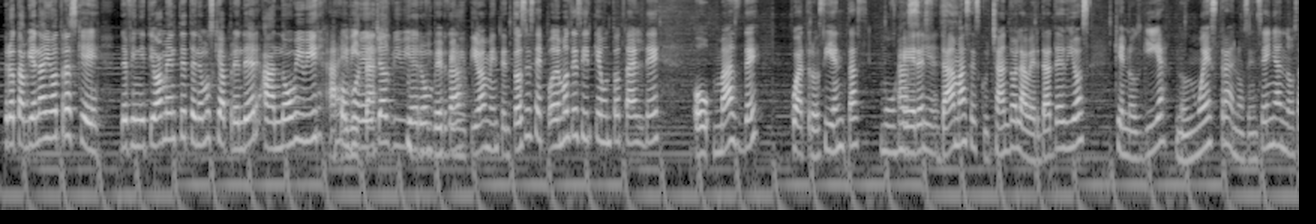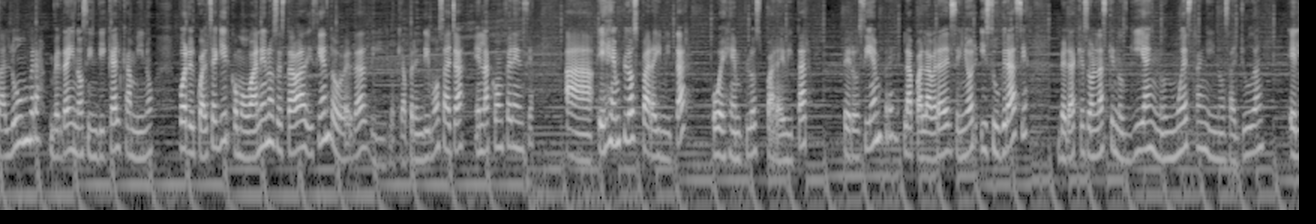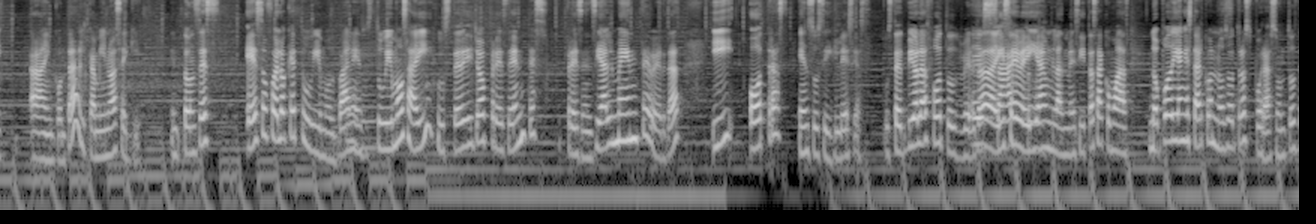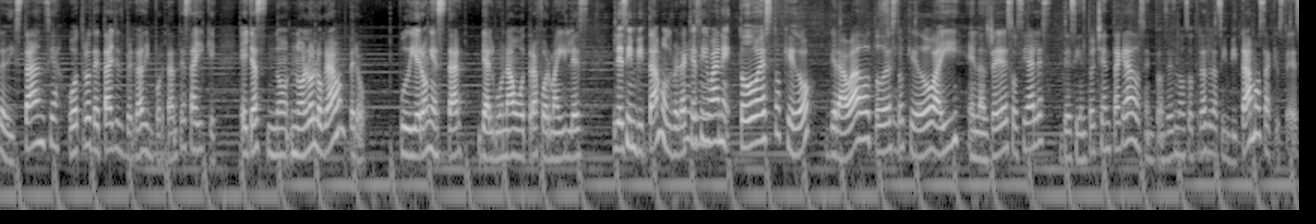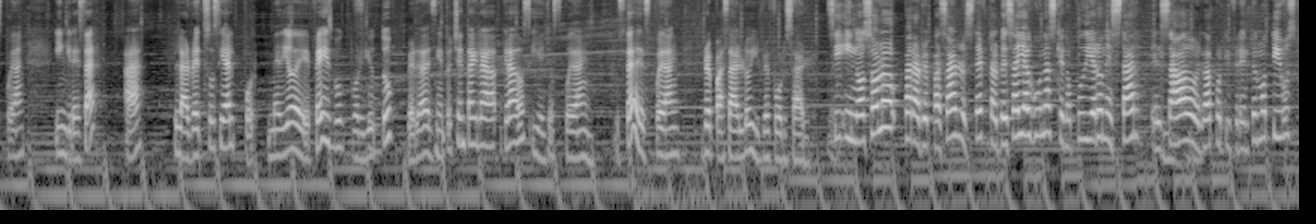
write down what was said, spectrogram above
pero también hay otras que definitivamente tenemos que aprender a no vivir como ellas vivieron, ¿verdad? Definitivamente. Entonces eh, podemos decir que un total de o más de 400 mujeres, damas escuchando la verdad de Dios que nos guía, nos muestra, nos enseña, nos alumbra, ¿verdad? Y nos indica el camino por el cual seguir, como Vane nos estaba diciendo, ¿verdad? Y lo que aprendimos allá en la conferencia, a ejemplos para imitar o ejemplos para evitar, pero siempre la palabra del Señor y su gracia, ¿verdad? Que son las que nos guían, nos muestran y nos ayudan el, a encontrar el camino a seguir. Entonces, eso fue lo que tuvimos, Vane. Estuvimos ahí, usted y yo presentes, presencialmente, ¿verdad? Y otras en sus iglesias. Usted vio las fotos, ¿verdad? Ahí se veían las mesitas acomodadas. No podían estar con nosotros por asuntos de distancia, otros detalles, ¿verdad? Importantes ahí que ellas no, no lo lograban, pero pudieron estar de alguna u otra forma. Y les, les invitamos, ¿verdad? Que sí, Ivane, todo esto quedó grabado, todo esto quedó ahí en las redes sociales de 180 grados. Entonces nosotras las invitamos a que ustedes puedan ingresar a la red social por medio de Facebook, por YouTube, ¿verdad? De 180 grados y ellos puedan, ustedes puedan repasarlo y reforzarlo. Sí, y no solo para repasarlo, Steph, tal vez hay algunas que no pudieron estar el sábado, ¿verdad? Por diferentes motivos,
